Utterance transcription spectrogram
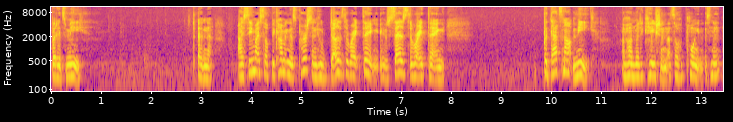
but it's me. And I see myself becoming this person who does the right thing, who says the right thing. But that's not me. I'm on medication. That's the whole point, isn't it?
